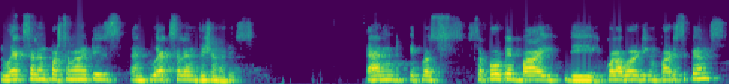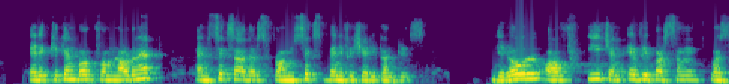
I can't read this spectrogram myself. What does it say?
two excellent personalities and two excellent visionaries. And it was supported by the collaborating participants, Erik Kikkenborg from NORDUnet, and six others from six beneficiary countries. The role of each and every person was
